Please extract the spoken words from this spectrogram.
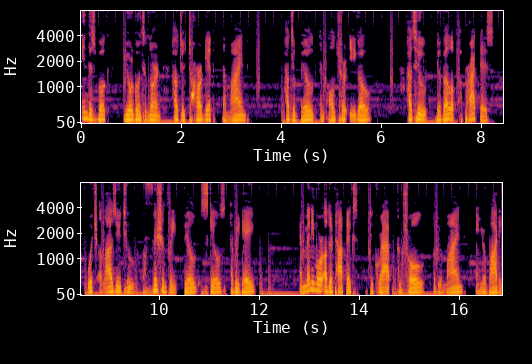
In this book, you are going to learn how to target the mind, how to build an alter ego, how to develop a practice which allows you to efficiently build skills every day, and many more other topics to grab control of your mind and your body.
